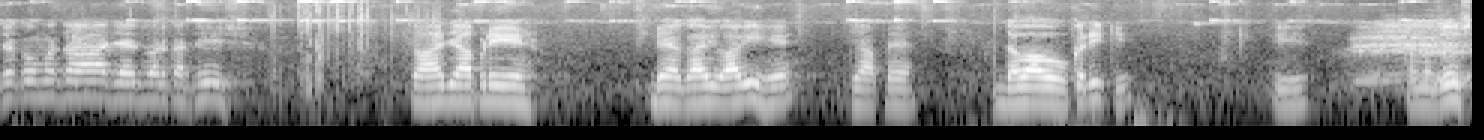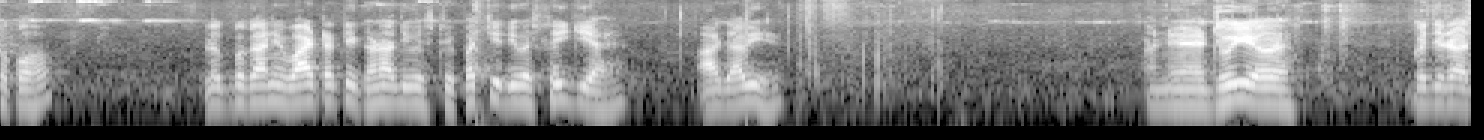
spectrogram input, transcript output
જય જય દ્વારકાધીશ. તો આજે આપણી બે ગાયો આવી છે, જે આપણે દવાઓ કરી હતી. એ તમે જોઈ શકો છો લગભગ આની વાટ હતી, ઘણા દિવસથી પચીસ દિવસ થઈ ગયા છે. આજ આવી છે. અને જોઈએ હવે ગજરાત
